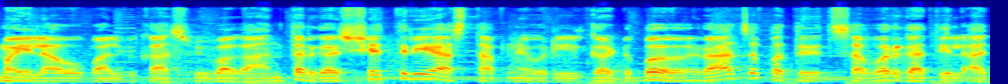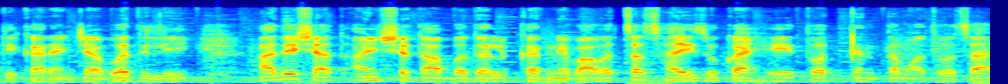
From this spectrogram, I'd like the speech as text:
महिला व बालविकास विभागाअंतर्गत क्षेत्रीय स्थापनेवरील गट ब राजपत्रित संवर्गातील अधिकाऱ्यांच्या बदली आदेशात अंशतः बदल करण्याबाबतचाच हा जो आहे तो अत्यंत महत्त्वाचा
